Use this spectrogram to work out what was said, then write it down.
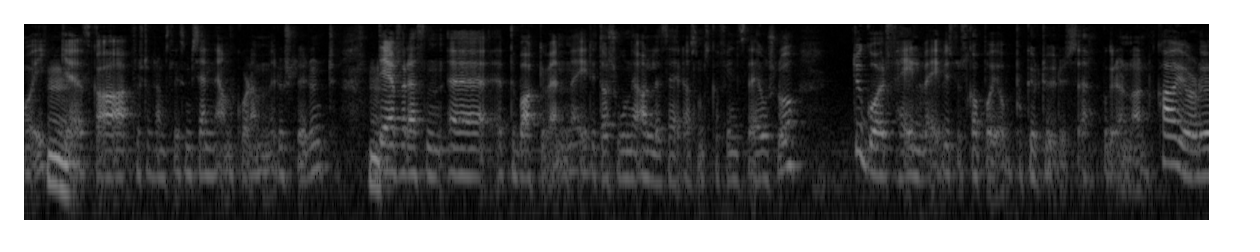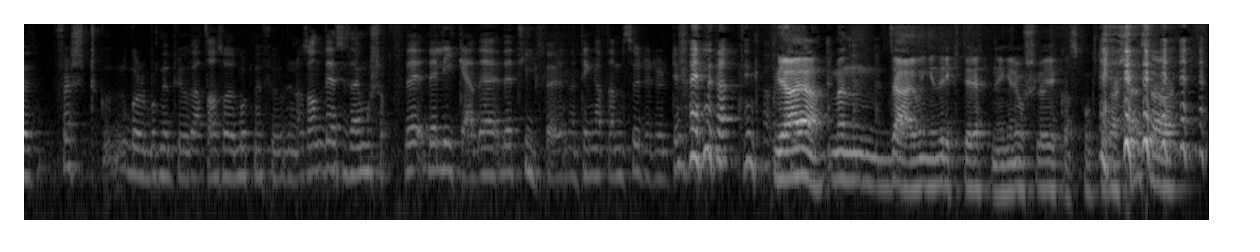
og ikke mm. skal først og fremst liksom kjenne igjen hvor de rusler rundt. Mm. Det er forresten eh, et tilbakevendende irritasjon i alle serier som skal finne sted i Oslo. Du går feil vei hvis du skal på jobb på Kulturhuset på Grønland. Hva gjør du? Først går du bort med Brugata, så bort med Fuglen og sånn. Det syns jeg er morsomt. Det, det liker jeg. Det, det tilfører noen ting at de surrer rundt i feil retning. Også. Ja, ja. Men det er jo ingen riktige retninger i Oslo i utgangspunktet, kanskje. Så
